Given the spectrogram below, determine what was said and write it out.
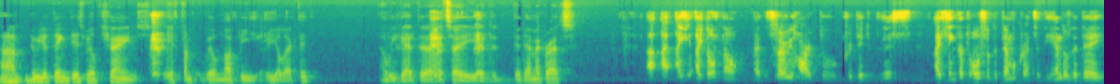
Um, do you think this will change if Trump will not be re-elected, and we get, uh, let's say, uh, the, the, Democrats? I, I, I don't know. It's very hard to predict this. I think that also the Democrats, at the end of the day,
